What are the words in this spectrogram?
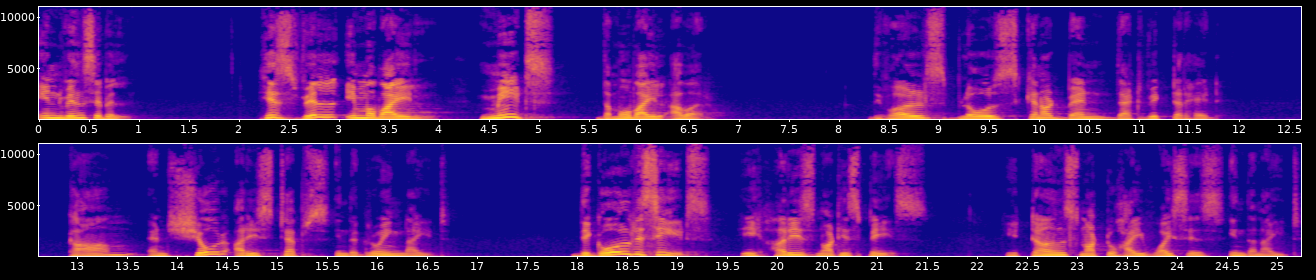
invincible his will immobile meets the mobile hour the world blows cannot bend that victor head calm and sure are he steps in the growing night the goal recedes he hurries not his pace he turns not to high voice in the night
